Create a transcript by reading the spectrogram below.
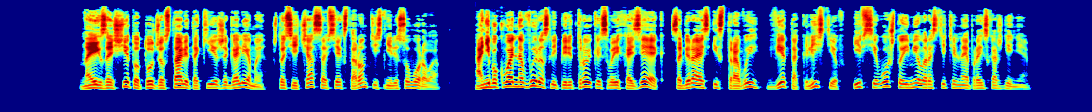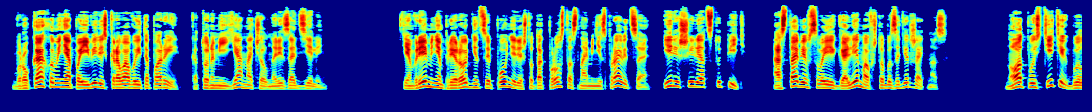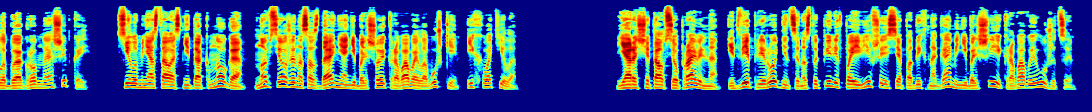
На их защиту тут же встали такие же големы, что сейчас со всех сторон теснили Суворова. Они буквально выросли перед тройкой своих хозяек, собираясь из травы, веток, листьев и всего, что имело растительное происхождение. В руках у меня появились кровавые топоры, которыми я начал нарезать зелень. Тем временем природницы поняли, что так просто с нами не справиться, и решили отступить, оставив своих големов, чтобы задержать нас. Но отпустить их было бы огромной ошибкой. Сил у меня осталось не так много, но все же на создание небольшой кровавой ловушки их хватило. Я рассчитал все правильно, и две природницы наступили в появившиеся под их ногами небольшие кровавые лужицы,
